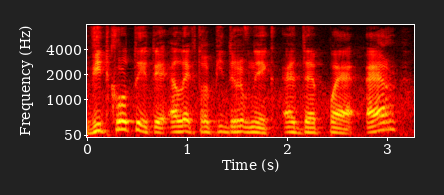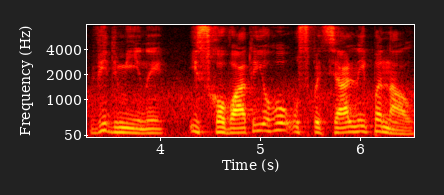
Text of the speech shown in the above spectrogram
Відкрутити електропідривник ЕДПР ЕДП-Р від міни і сховати його у спеціальний пенал.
